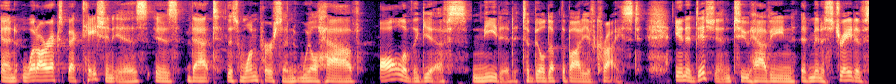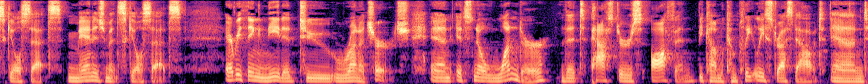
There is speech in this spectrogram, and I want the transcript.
And what our expectation is, is that this one person will have all of the gifts needed to build up the body of Christ. in addition to having administrative skill sets, management skill sets, everything needed to run a church. And it's no wonder that pastors often become completely stressed out. And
